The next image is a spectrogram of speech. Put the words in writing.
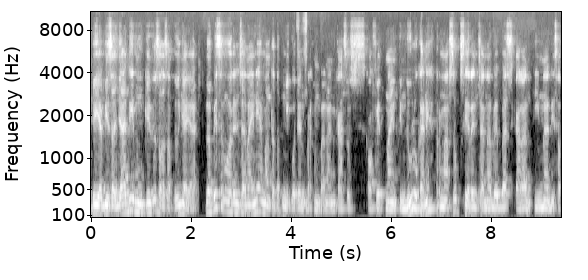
Iya bisa jadi mungkin itu salah satunya ya. Tapi semua rencana ini emang tetap ngikutin perkembangan kasus COVID-19 dulu kan ya, termasuk si rencana bebas karantina di 1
